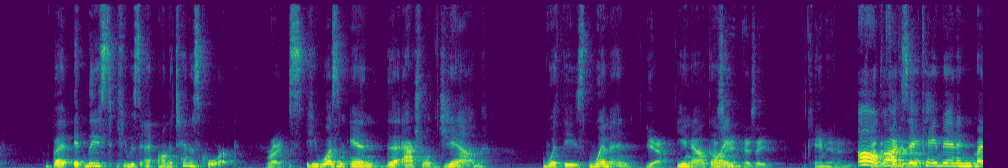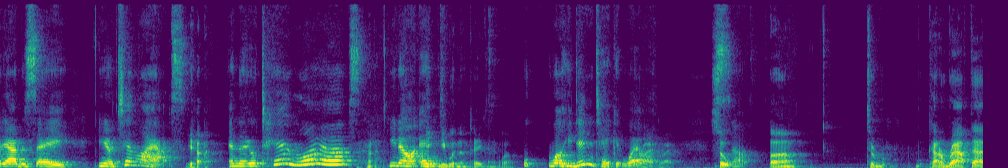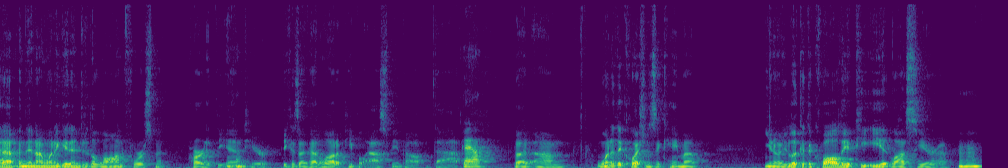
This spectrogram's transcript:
But at least he was on the tennis court. Right. He wasn't in the actual gym with these women, Yeah. you know, As going, as they came in and oh God, figure as it they out. came in and my dad would say, you know, 10 laps. Yeah. And they go, 10 laps, you know, and he wouldn't have taken it well. well, he didn't take it well. Right. Right. So, So, um, to kind of wrap that up, and then I want to get into the law enforcement part at the end here because I've had a lot of people ask me about that. yeah. But um, one of the questions that came up, you know, you look at the quality of PE at La Sierra. Mm-hmm.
